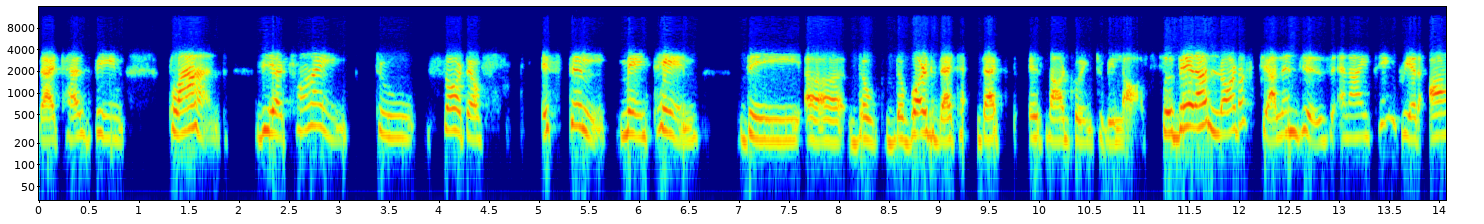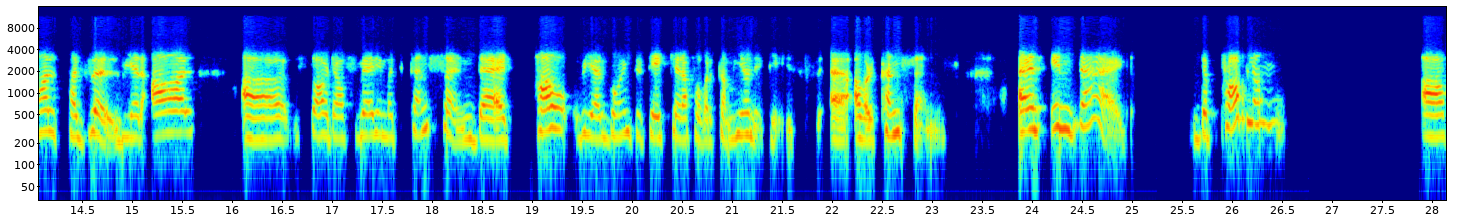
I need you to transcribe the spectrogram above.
that has been planned, we are trying to sort of still maintain the uh, the the work that that is not going to be lost. So there are a lot of challenges, and I think we are all puzzled. We are all uh, sort of very much concerned that how we are going to take care of our communities, uh, our concerns. And in that, the problem of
